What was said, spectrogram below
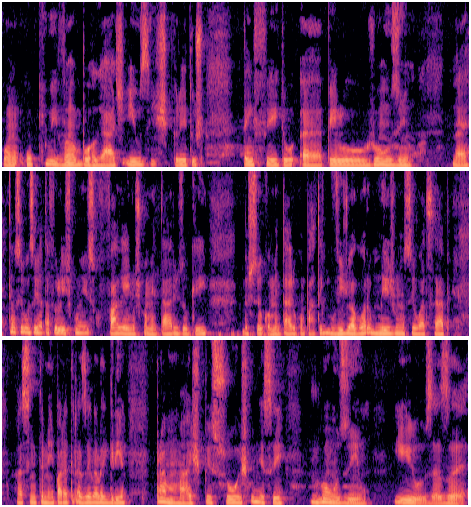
com o que o Ivan Borgatti e os inscritos têm feito é, pelo Joãozinho. Né? Então, se você já está feliz com isso, fale aí nos comentários, ok? Deixe seu comentário, compartilhe o vídeo agora mesmo no seu WhatsApp, assim também para trazer alegria para mais pessoas conhecer Joãozinho e o Zezé.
